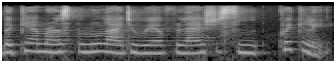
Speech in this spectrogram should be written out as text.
the camera's blue light will flash quickly,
